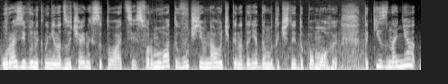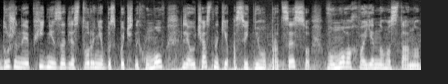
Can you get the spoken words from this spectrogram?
у разі виникнення надзвичайних ситуацій, сформувати в учнів навички надання домедичної допомоги. Такі знання дуже необхідні задля створення безпечних умов для учасників освітнього процесу в умовах воєнного стану.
